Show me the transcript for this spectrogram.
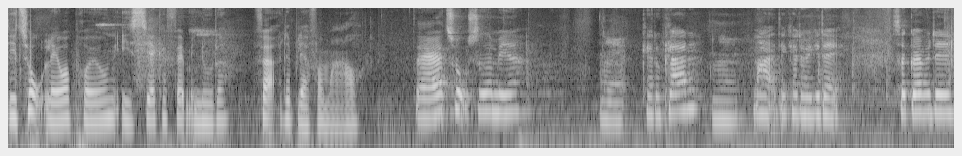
De to laver prøven i cirka 5 minutter, før det bliver for meget. Der er to sider mere. Nej. Kan du klare det? Nej. Nej, det kan du ikke i dag. Så gør vi det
